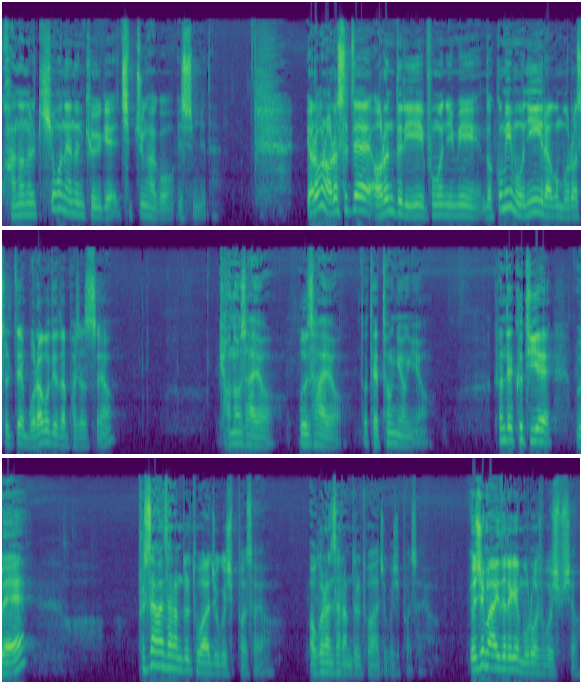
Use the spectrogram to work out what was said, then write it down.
관원을 키워내는 교육에 집중하고 있습니다. 여러분 어렸을 때 어른들이 부모님이 너 꿈이 뭐니? 라고 물었을 때 뭐라고 대답하셨어요? 변호사요, 의사요, 또 대통령이요. 그런데 그 뒤에 왜? 불쌍한 사람들 도와주고 싶어서요. 억울한 사람들 도와주고 싶어서요. 요즘 아이들에게 물어보십시오.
